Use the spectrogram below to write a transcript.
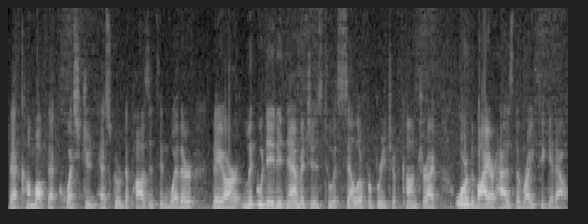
that come up that question escrow deposits and whether they are liquidated damages to a seller for breach of contract or the buyer has the right to get out?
